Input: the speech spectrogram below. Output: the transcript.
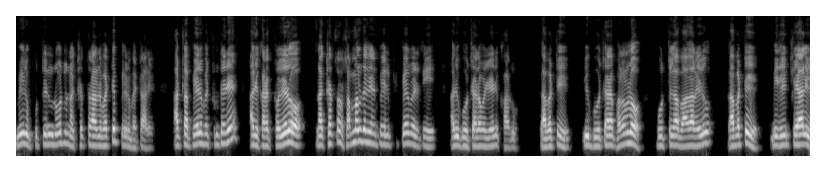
మీరు పుట్టినరోజు నక్షత్రాన్ని బట్టి పేరు పెట్టాలి. అట్లా పేరు పెట్టుంటేనే అది కరెక్ట్ ఏదో నక్షత్రం సంబంధం లేని పేరు పేరు పెడితే అది గోచారం అయ్యేది కాదు. కాబట్టి ఈ గోచార ఫలంలో పూర్తిగా బాగాలేదు. కాబట్టి మీరేం చేయాలి?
